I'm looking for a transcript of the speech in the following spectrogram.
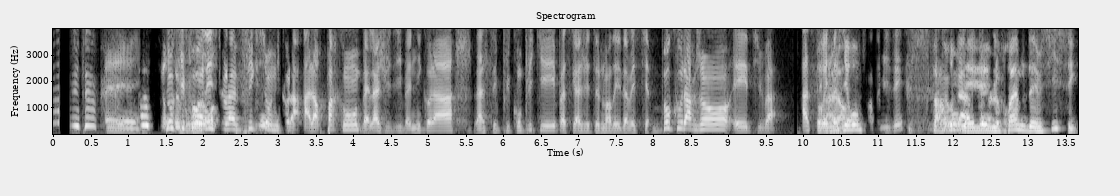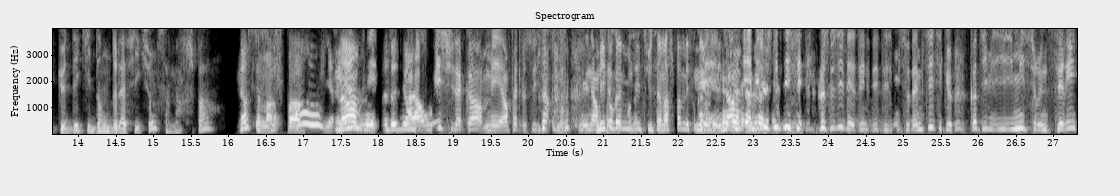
Putain. Aïe, aïe. Donc il faut aller sur la fiction, Nicolas. Alors par contre, ben là je lui dis, ben Nicolas, là c'est plus compliqué parce que là je vais te demander d'investir beaucoup d'argent et tu vas assez Maziro. rentabiliser. Pardon, Donc là, mais euh, le problème de M6, c'est que dès qu'ils dansent de la fiction, ça marche pas. Non, ça marche pas. Oh, non, mais-. Alors oui, je suis d'accord, mais en fait le souci c'est qu'il manque une énorme Mais il faut quand même miser dessus, ça marche pas, mais il faut quand même miser non, dessus. mais, mais le souci, c'est le souci des, des, des- des émissions d'M6, c'est que quand ils, ils misent sur une série,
